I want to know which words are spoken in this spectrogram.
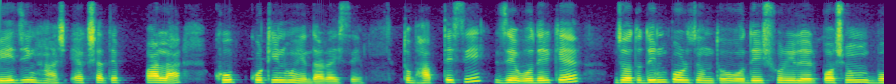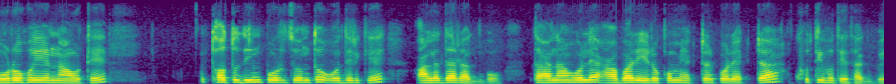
বেজিং হাঁস একসাথে পালা খুব কঠিন হয়ে দাঁড়াইছে। তো ভাবতেছি যে ওদেরকে যতদিন পর্যন্ত ওদের শরীরের পশম বড় হয়ে না ওঠে, ততদিন পর্যন্ত ওদেরকে আলাদা রাখব। তা না হলে আবার এরকম একটার পর একটা ক্ষতি হতে থাকবে।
